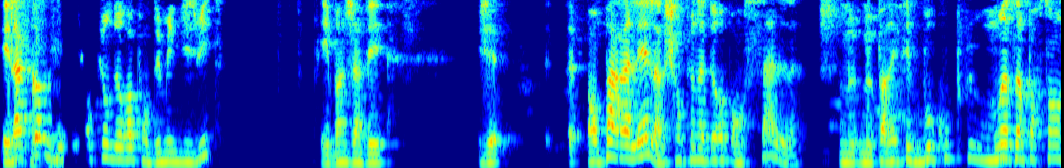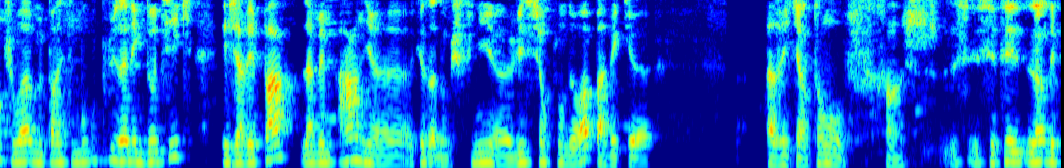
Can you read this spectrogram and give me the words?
Et là, comme j'étais champion d'Europe en 2018, eh ben, j'avais, en parallèle, un championnat d'Europe en salle me, me, paraissait beaucoup plus moins important, tu vois, me paraissait beaucoup plus anecdotique et j'avais pas la même hargne euh, que ça. Donc je finis euh, vice-champion d'Europe avec euh, avec un temps, enfin, c'était l'un des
